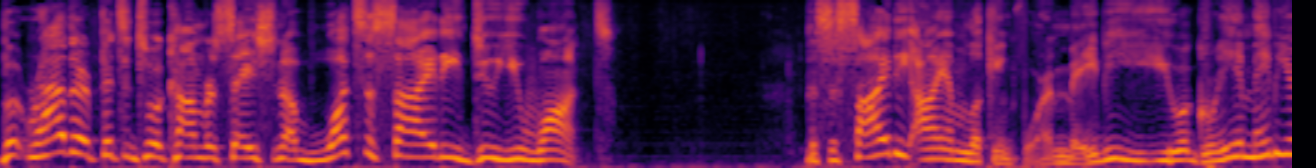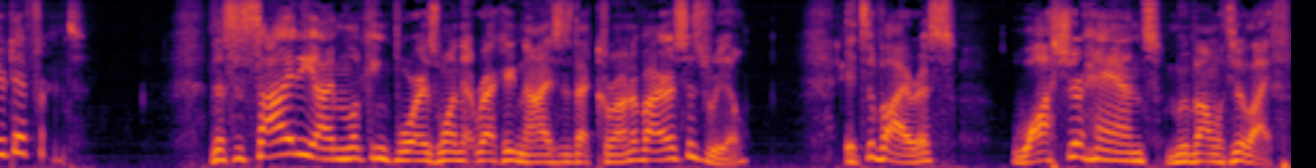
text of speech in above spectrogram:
But rather it fits into a conversation of what society do you want? The society I am looking for, and maybe you agree and maybe you're different. The society I'm looking for is one that recognizes that coronavirus is real. It's a virus. Wash your hands, move on with your life.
